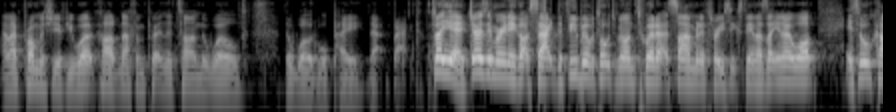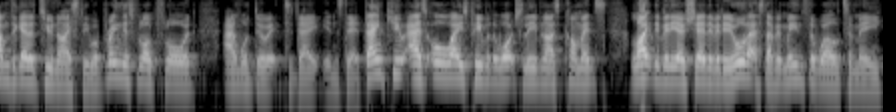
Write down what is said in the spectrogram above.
and I promise you, if you work hard enough and put in the time, the world, the world will pay that back. So yeah, Jose Mourinho got sacked. A few people talked to me on Twitter at Simon316. I was like, you know what? It's all come together too nicely. We'll bring this vlog forward and we'll do it today instead. Thank you, as always, people that watch, leave nice comments, like the video, share the video, all that stuff. It means the world to me.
